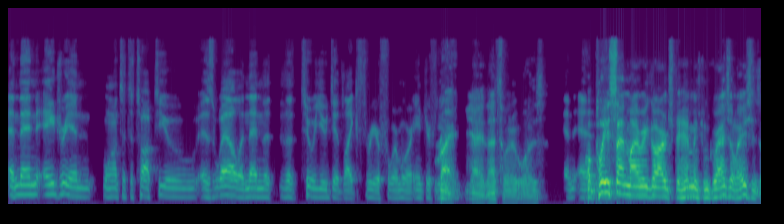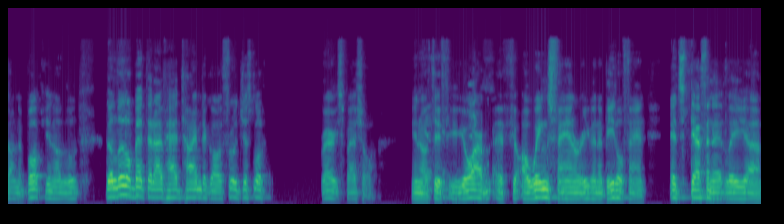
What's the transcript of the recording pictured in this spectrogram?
and then Adrian wanted to talk to you as well, and then the the two of you did like three or four more interviews. Right. Yeah, that's what it was. And, and Well, please send my regards to him and congratulations on the book. You know, the, the little bit that I've had time to go through just look very special. You know, if, Yeah. if you are if you're a Wings fan or even a Beatle fan, it's definitely uh,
